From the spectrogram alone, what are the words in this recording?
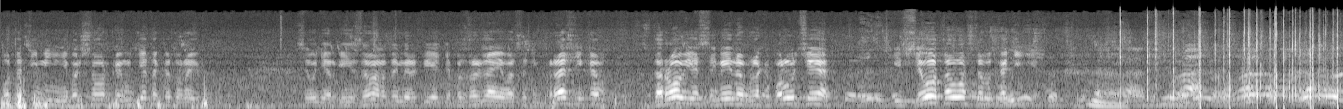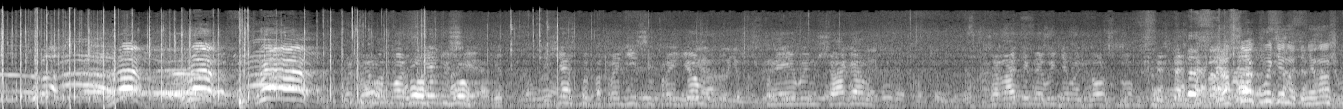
вот от имени небольшого оргкомитета, который сегодня организовал это мероприятие, поздравляю вас с этим праздником, здоровья, семейного благополучия и всего того, что вы хотите. Сейчас мы по традиции пройдем строевым шагом. Желательно вытянуть ножку. Носок вытянуть, а не ножку.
